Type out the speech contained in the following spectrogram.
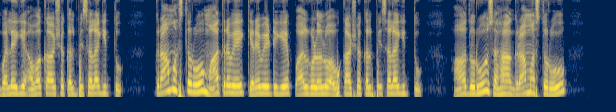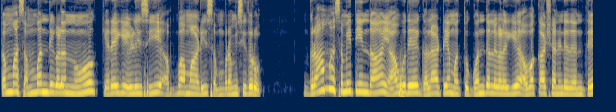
ಬಲೆಗೆ ಅವಕಾಶ ಕಲ್ಪಿಸಲಾಗಿತ್ತು. ಗ್ರಾಮಸ್ಥರು ಮಾತ್ರವೇ ಕೆರೆ ಭೇಟಿಗೆ ಪಾಲ್ಗೊಳ್ಳಲು ಅವಕಾಶ ಕಲ್ಪಿಸಲಾಗಿತ್ತು. ಆದರೂ ಸಹ ಗ್ರಾಮಸ್ಥರು ತಮ್ಮ ಸಂಬಂಧಿಗಳನ್ನು ಕೆರೆಗೆ ಇಳಿಸಿ ಹಬ್ಬ ಮಾಡಿ ಸಂಭ್ರಮಿಸಿದರು. ಗ್ರಾಮ ಸಮಿತಿಯಿಂದ ಯಾವುದೇ ಗಲಾಟೆ ಮತ್ತು ಗೊಂದಲಗಳಿಗೆ ಅವಕಾಶ ನೀಡದಂತೆ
